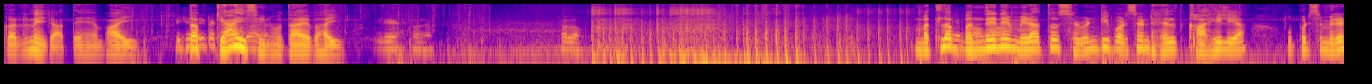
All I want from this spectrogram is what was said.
करने जाते हैं भाई तब क्या ही सीन होता है भाई? चलो। मतलब बंदे ने मेरा तो 70 परसेंट हेल्थ खा ही लिया। ऊपर से मेरे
